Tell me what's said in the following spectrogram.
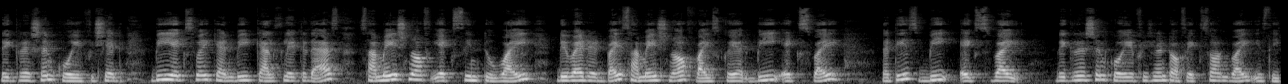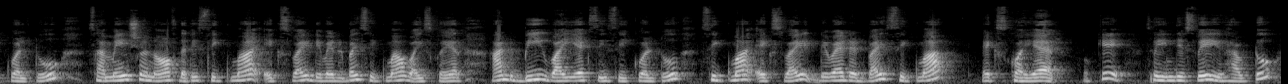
Regression coefficient. bxy can be calculated as summation of x into y divided by summation of y square. bxy that is bxy regression coefficient of x on y is equal to summation of that is sigma xy divided by sigma y square. And byx is equal to sigma xy divided by sigma x square. Okay? So in this way you have to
